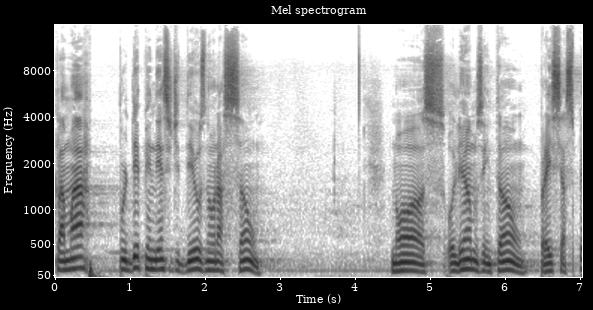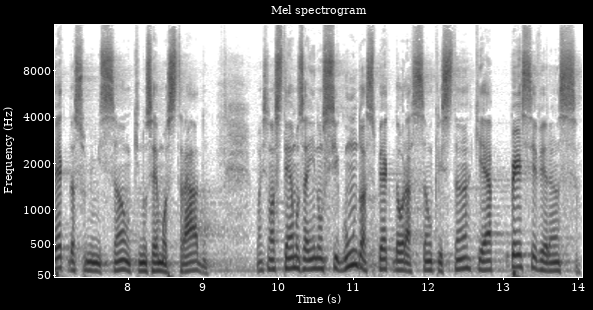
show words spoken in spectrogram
clamar por dependência de Deus na oração. Nós olhamos então para esse aspecto da submissão que nos é mostrado, mas nós temos ainda um segundo aspecto da oração cristã, que é a perseverança.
